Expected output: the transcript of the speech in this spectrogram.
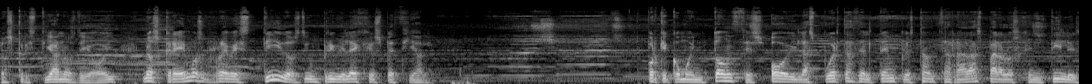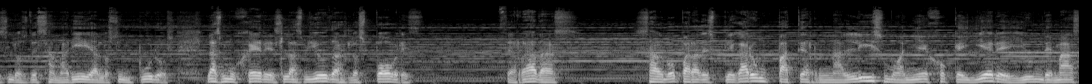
los cristianos de hoy, nos creemos revestidos de un privilegio especial. Porque como entonces hoy las puertas del templo están cerradas para los gentiles, los de Samaria, los impuros, las mujeres, las viudas, los pobres, cerradas, salvo para desplegar un paternalismo añejo que hiere y hunde más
